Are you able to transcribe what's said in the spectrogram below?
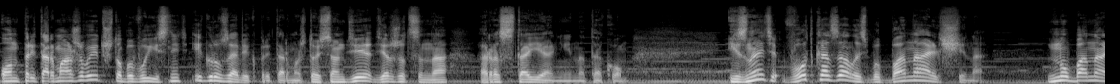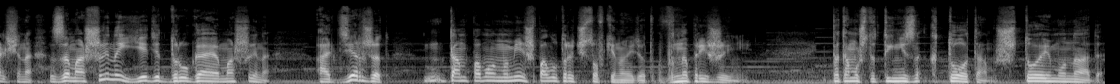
он притормаживает, чтобы выяснить, и грузовик притормаживает. То есть он держится на расстоянии на таком. И знаете, вот казалось бы, банальщина. Ну, банальщина. За машиной едет другая машина. А держит, там, по-моему, меньше полутора часов кино идет в напряжении. Потому что ты не знаешь, кто там, что ему надо,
